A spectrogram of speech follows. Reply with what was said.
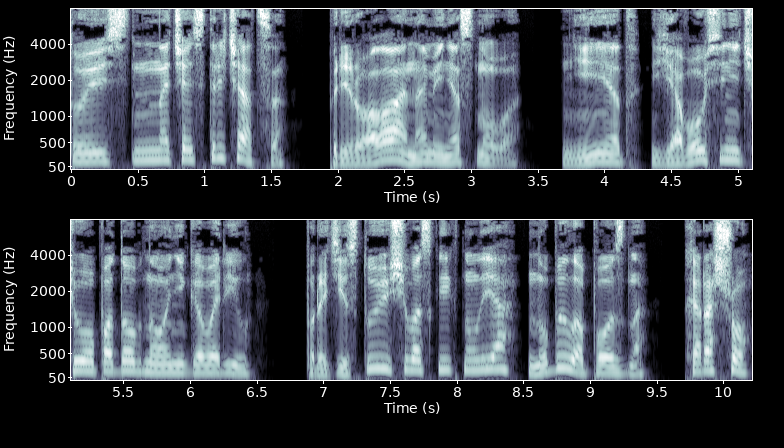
То есть начать встречаться? Прервала она меня снова. Нет, я вовсе ничего подобного не говорил. Протестующе воскликнул я, но было поздно. Хорошо,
